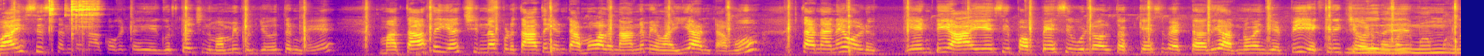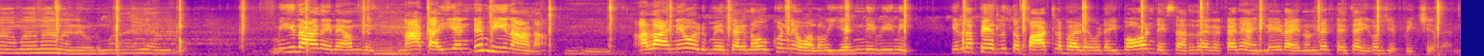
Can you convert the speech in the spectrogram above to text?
వాయిస్ ఇస్తుంటే నాకు ఒకటి గుర్తొచ్చింది. మమ్మీ ఇప్పుడు చెబుతుంటే మా తాతయ్య చిన్నప్పుడు తాతయ్య అంటే అమ్మ వాళ్ళ నాన్న మేము అయ్యా అంటాము. తను అనేవాడు ఏంటి ఆ వేసి పప్పు వేసి ఊళ్ళో వాళ్ళు తొక్కేసి పెట్టాలి అన్నం అని చెప్పి ఎక్కిరిచ్చేవాడు మా నాన్న నాన్ననే అంది. నాకు అయ్యి అంటే మీ నాన్న. అలా అనేవాడు మేము తెగ నవ్వుకునే వాళ్ళం ఇవన్నీ విని. ఇళ్ళ పేర్లతో పాటలు పాడేవాడు అవి బాగుంటాయి సరదాగా కానీ ఆయన లేడు ఆయన ఉండట్టయితే అవి కూడా చెప్పించేదాన్ని.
